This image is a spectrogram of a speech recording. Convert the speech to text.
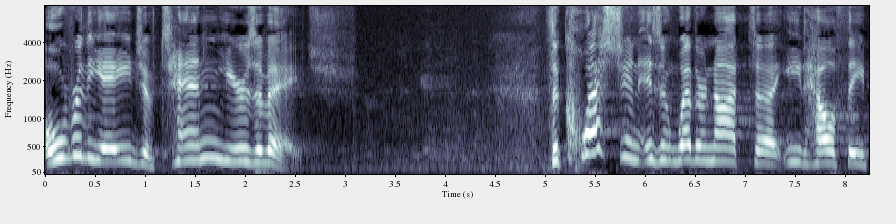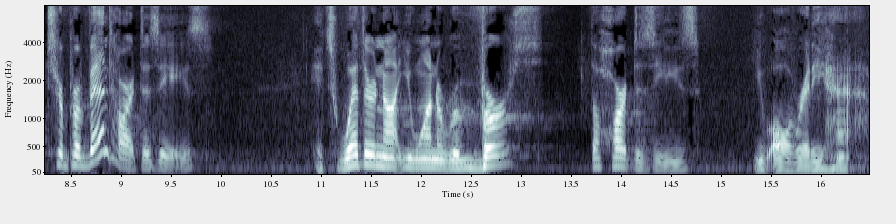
over the age of 10 years of age, the question isn't whether or not to eat healthy to prevent heart disease. It's whether or not you want to reverse the heart disease you already have.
